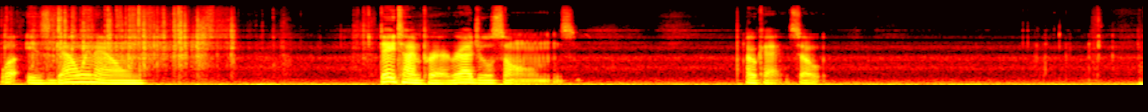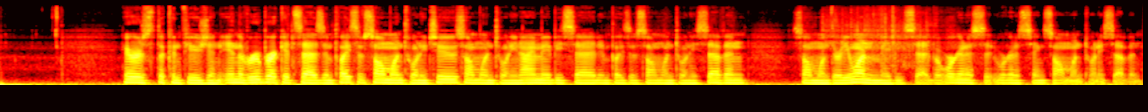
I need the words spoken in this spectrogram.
What is going on? Daytime prayer, gradual psalms. Okay, so Here's the confusion. In the rubric, it says in place of Psalm 122, Psalm 129 may be said. In place of Psalm 127, Psalm 131 may be said. But we're gonna we're gonna sing Psalm 127.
